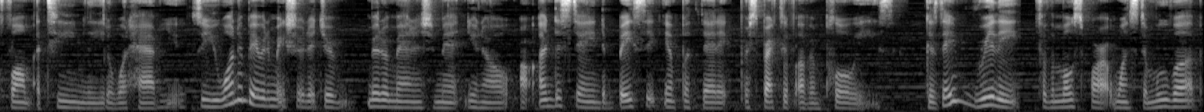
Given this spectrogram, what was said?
from a team lead or what have you. So you want to be able to make sure that your middle management, you know, are understanding the basic empathetic perspective of employees. Because they really, for the most part, wants to move up.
